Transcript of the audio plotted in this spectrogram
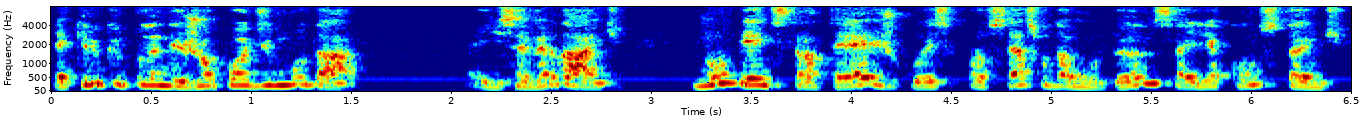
e aquilo que planejou pode mudar. Isso é verdade. No ambiente estratégico, esse processo da mudança ele é constante.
